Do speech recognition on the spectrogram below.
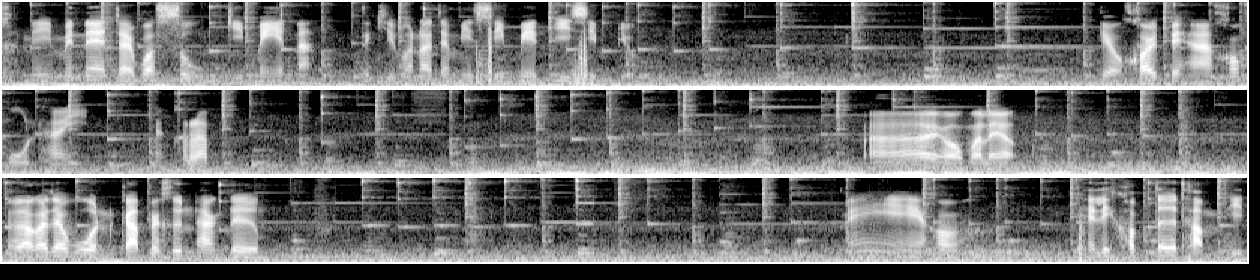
คันนี้ไม่แน่ใจว่าสูงกี่เมตรนะ แต่คิดว่าน่าจะมี 4 เมตร 20 อยู่ เดี๋ยวค่อยไปหาข้อมูลให้นะครับ ออกมาแล้วแล้วเราก็จะวนกลับไปขึ้นทางเดิมแม่เขาเฮลิคอปเตอร์ทำผิด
